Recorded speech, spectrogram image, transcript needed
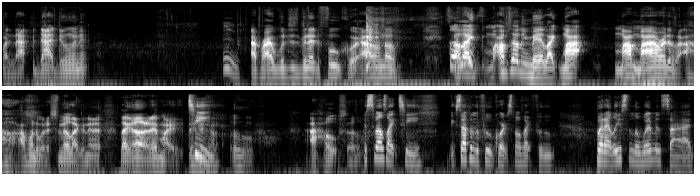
but not not doing it. Mm. I probably would just been at the food court. I don't know. So I yes, like. I'm telling you, man. Like my my mind right is like, oh, I wonder what it smell like in there. Like, oh, that might Tea. Ooh, I hope so. it smells like tea. Except in the food court, it smells like food. But at least in the women's side,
